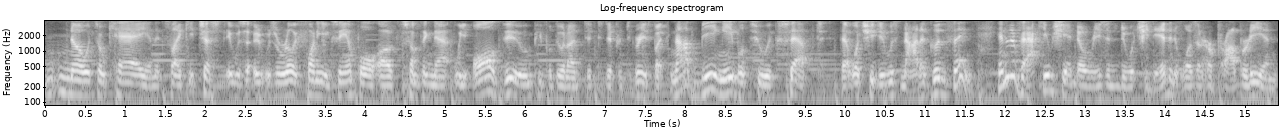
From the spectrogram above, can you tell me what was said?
no, it's okay, and it's like it just it was it was a really funny example of something that we all do, and people do it on to different degrees, but not being able to accept that what she did was not a good thing. And in a vacuum, she had no reason to do what she did, and it wasn't her property, and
